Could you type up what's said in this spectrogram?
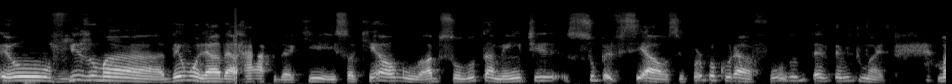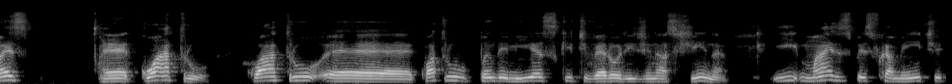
Eu fiz uma, dei uma olhada rápida aqui. Isso aqui é algo absolutamente superficial. Se for procurar a fundo, deve ter muito mais. Mas é, quatro, quatro, é, quatro pandemias que tiveram origem na China e mais especificamente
